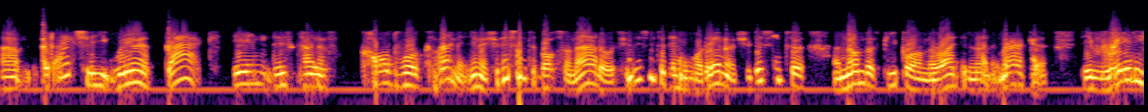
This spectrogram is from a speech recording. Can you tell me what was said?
Um, but actually, we're back in this kind of Cold War climate. You know, if you listen to Bolsonaro, if you listen to Lenin Moreno, if you listen to a number of people on the right in Latin America, they really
